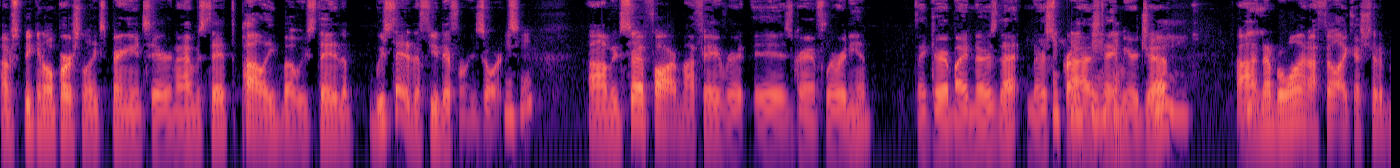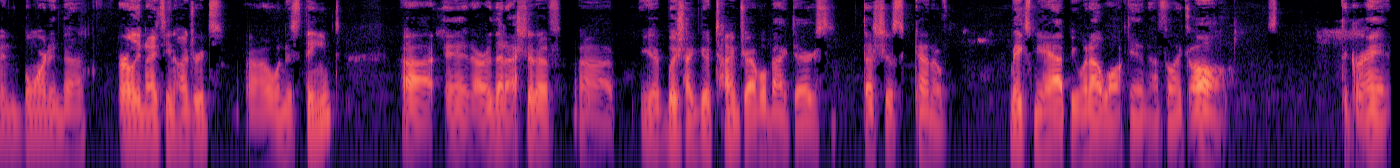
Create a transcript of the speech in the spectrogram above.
I'm speaking on personal experience here, and I haven't stayed at the Poly, but we've stayed at a we've stayed at a few different resorts. Mhm. Um, and so far, my favorite is Grand Floridian. I think everybody knows that. No surprise, Amy or Joe. Uh, number one, I feel like I should have been born in the early 1900s uh, when it's themed, uh, and or that I should have, uh, you know, wish I could go time travel back there. 'cause That's just kind of makes me happy when I walk in. I feel like, oh, the Grand.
